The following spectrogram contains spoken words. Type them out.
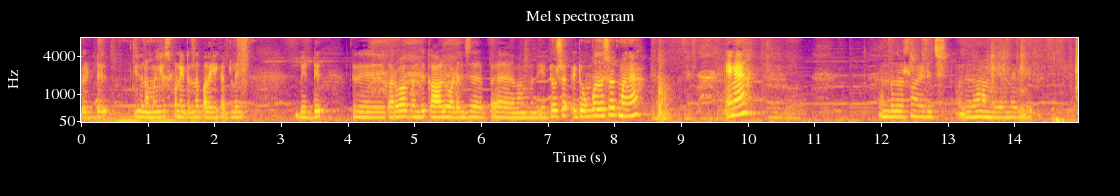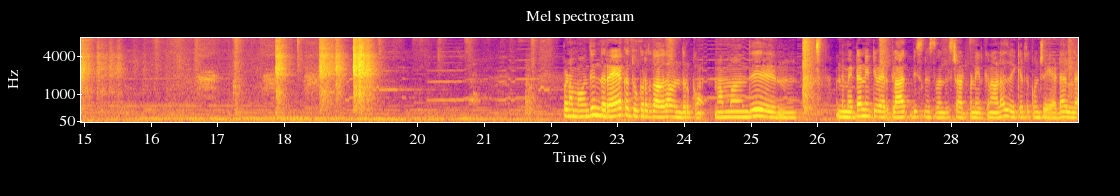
பெட்டு இது நம்ம யூஸ் பண்ணிட்டு இருந்த பழைய கட்டில். பெட்டு இது கருவாக்கு வந்து கால் உடஞ்சப்ப வாங்கினது. எட்டு வருஷம் எட்டு ஒம்பது வருஷம் இருக்குமாங்க? ஏங்க? ஒன்பது வருஷம் ஆயிடுச்சு. அதுதான் நம்ம இருந்த வீடு. இப்போ நம்ம வந்து இந்த ரேக்கை தூக்குறதுக்காக தான் வந்திருக்கோம். நம்ம வந்து அந்த மெட்டர்னிட்டி வேர் கிளாத் பிஸ்னஸ் வந்து ஸ்டார்ட் பண்ணியிருக்கனால அது வைக்கிறதுக்கு கொஞ்சம் இடம் இல்லை.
